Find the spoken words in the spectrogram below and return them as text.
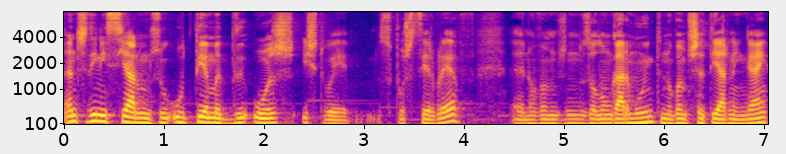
antes de iniciarmos o, o, tema de hoje, isto é, suposto ser breve, uh, não vamos nos alongar muito, não vamos chatear ninguém,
